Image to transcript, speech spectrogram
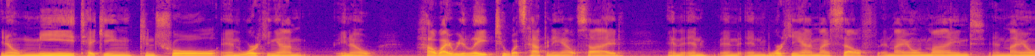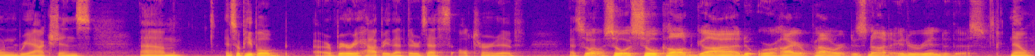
you know, me taking control and working on, you know, how I relate to what's happening outside." And, and, and, and working on myself and my own mind and my own reactions. Um, and so people are very happy that there's this alternative as so, well. So a so-called God or higher power does not enter into this. No,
